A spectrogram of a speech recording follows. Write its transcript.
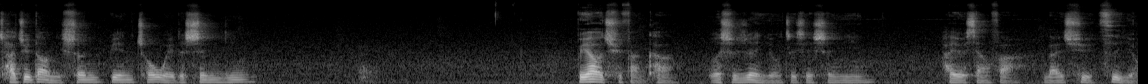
察觉到你身边周围的声音，不要去反抗，而是任由这些声音还有想法来去自由。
